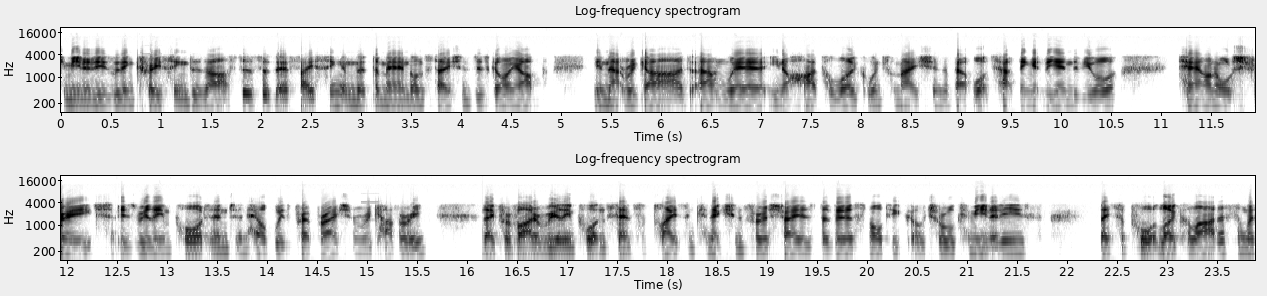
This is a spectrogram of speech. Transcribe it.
communities with increasing disasters that they're facing, and the demand on stations is going up in that regard, um, where you know hyper local information about what's happening at the end of your town or street is really important and help with preparation and recovery. They provide a really important sense of place and connection for Australia's diverse multicultural communities. They support local artists, and we're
